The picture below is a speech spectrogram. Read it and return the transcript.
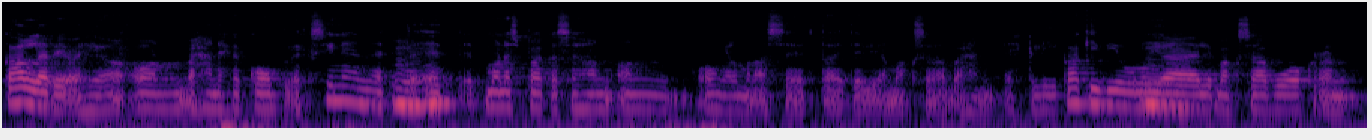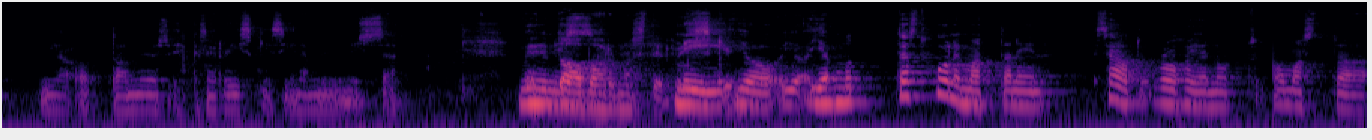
gallerioihin on, on vähän ehkä kompleksinen. Että mm-hmm. et, et monessa paikassahan on ongelmana se, että taiteilija maksaa vähän ehkä liikaakin viuluja, mm-hmm. eli maksaa vuokran ja ottaa myös ehkä sen riskin siinä myynnissä. myynnissä. Ottaa varmasti riskin. Niin, joo, ja, ja, mutta tästä huolimatta niin Sä oot rohjennut omasta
